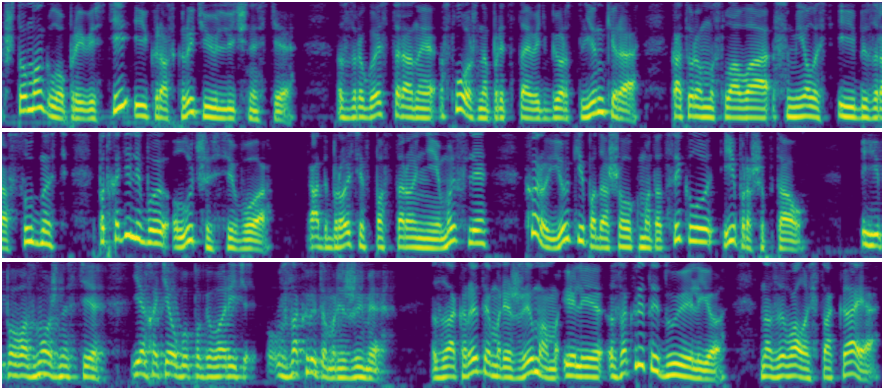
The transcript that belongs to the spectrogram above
что могло привести и к раскрытию личности. С другой стороны, сложно представить бёрст линкера, которому слова «смелость» и «безрассудность» подходили бы лучше всего. Отбросив посторонние мысли, Харуюки подошёл к мотоциклу и прошептал. «И по возможности, я хотел бы поговорить в закрытом режиме». Закрытым режимом или закрытой дуэлью называлась такая,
